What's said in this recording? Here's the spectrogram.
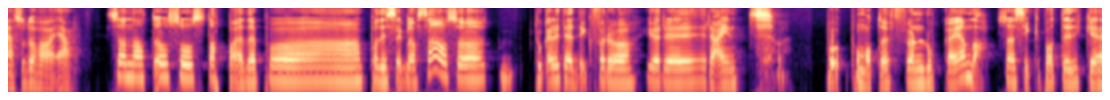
Ja, så du har Ja. Sånn at, og så stappa jeg det på, på disse glassa, og så tok jeg litt eddik for å gjøre reint på, på en måte før den lukka igjen, da. Så jeg er sikker på at det ikke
